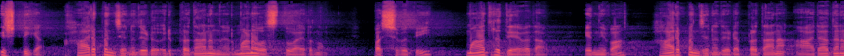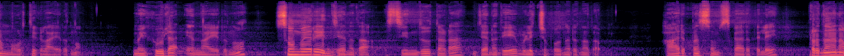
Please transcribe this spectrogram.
ഇഷ്ടിക ഹാരപ്പൻ ജനതയുടെ ഒരു പ്രധാന നിർമ്മാണ വസ്തുവായിരുന്നു പശുപതി മാതൃദേവത എന്നിവ ഹാരപ്പൻ ജനതയുടെ പ്രധാന ആരാധന മൂർത്തികളായിരുന്നു. മെഹുല എന്നായിരുന്നു സുമേറിയൻ ജനത സിന്ധു തട ജനതയെ വിളിച്ചു പോന്നിരുന്നത്. ഹാരപ്പൻ സംസ്കാരത്തിലെ പ്രധാന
